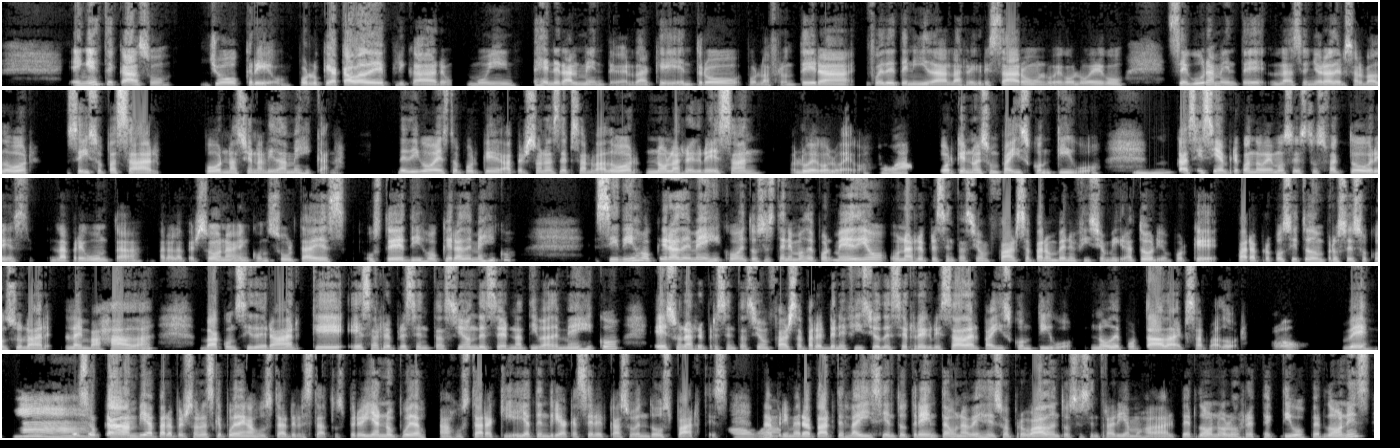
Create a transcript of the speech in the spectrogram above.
en este caso, yo creo, por lo que acaba de explicar muy generalmente, ¿verdad? Que entró por la frontera, fue detenida, la regresaron luego, luego. Seguramente la señora del Salvador se hizo pasar por nacionalidad mexicana. Le digo esto porque a personas del Salvador no las regresan luego, luego. Wow. Porque no es un país contiguo. Uh -huh. Casi siempre cuando vemos estos factores, la pregunta para la persona en consulta es, ¿usted dijo que era de México? Si dijo que era de México, entonces tenemos de por medio una representación falsa para un beneficio migratorio, porque para propósito de un proceso consular, la embajada va a considerar que esa representación de ser nativa de México es una representación falsa para el beneficio de ser regresada al país contiguo, no deportada a El Salvador. Oh. ¿Ve? Ah. Eso cambia para personas que pueden ajustar el estatus, pero ella no puede ajustar aquí. Ella tendría que hacer el caso en dos partes. Oh, wow. La primera parte es la I-130. Una vez eso aprobado, entonces entraríamos al perdón o los respectivos perdones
